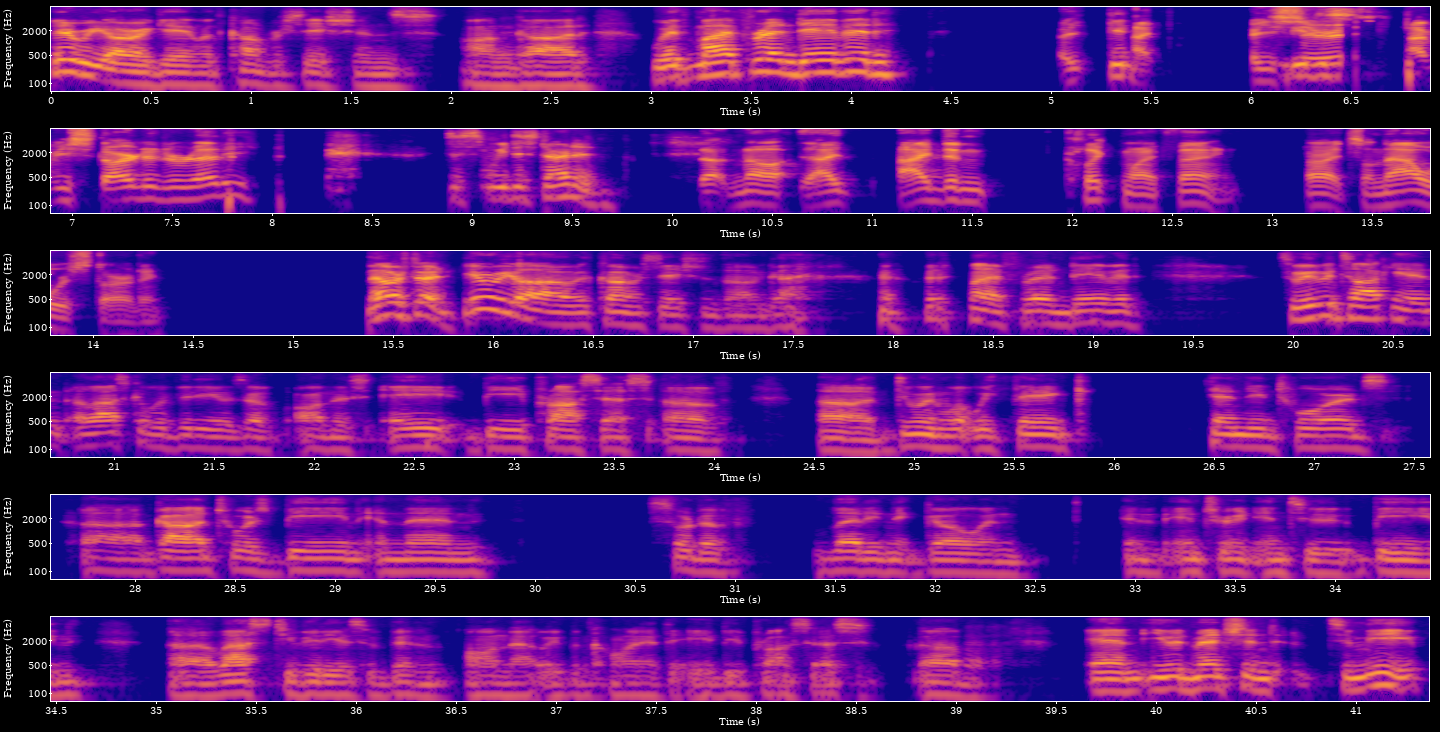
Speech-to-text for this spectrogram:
Here we are again with conversations on God with my friend David. Are, Good- I- are you just- serious? Have you started already? Just we just started. No, No, I I didn't click my thing. All right, so now we're starting. Now we're starting. Here we are with conversations on God with my friend David. So we've been talking in the last couple of videos of on this A B process of uh, doing what we think, tending towards uh, God, towards being, and then sort of letting it go and and entering into being. Uh, last two videos have been on that. We've been calling it the A B process. Um, and you had mentioned to me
